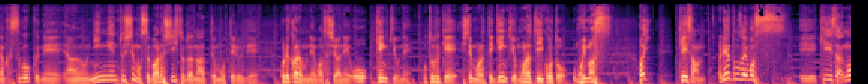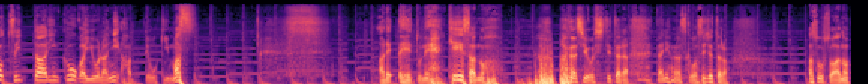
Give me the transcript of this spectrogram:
なんかすごくねあの人間としても素晴らしい人だなって思ってるんでこれからもね私はねお元気をねお届けしてもらって元気をもらっていこうと思います。はい K さんありがとうございます、えー、K さんの Twitter リンクを概要欄に貼っておきます。あれえっ、ー、とね K さんの 話をしてたら何話すか忘れちゃったらあそうそうあの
